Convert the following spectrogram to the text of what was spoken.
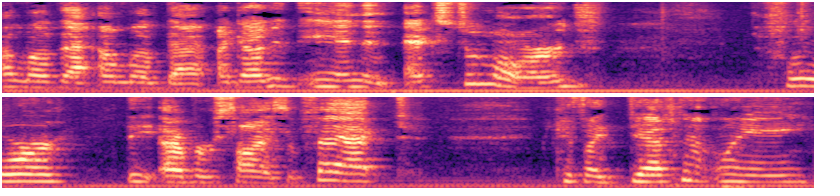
I love that. I love that. I got it in an extra large for the oversized effect because I definitely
